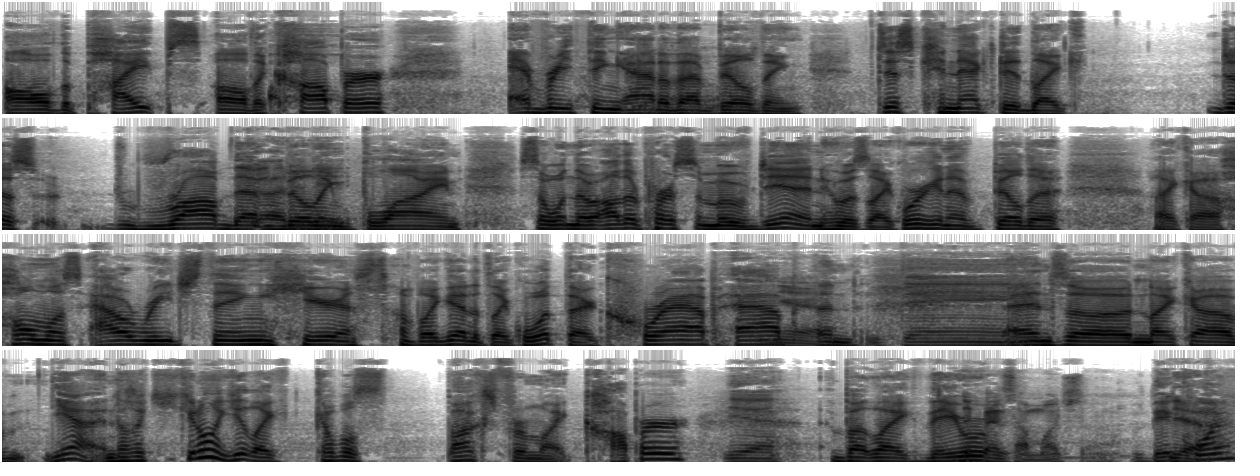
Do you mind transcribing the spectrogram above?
all the pipes all the copper everything out of that building. Disconnected like just robbed that building blind. So when the other person moved in, who was like, "We're gonna build a like a homeless outreach thing here and stuff like that," it's like, "What the crap happened?" Dang. And so and like, um, yeah, and I was like, you can only get like a couple bucks from like copper, yeah. but like they were Depends how much though. Bitcoin?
